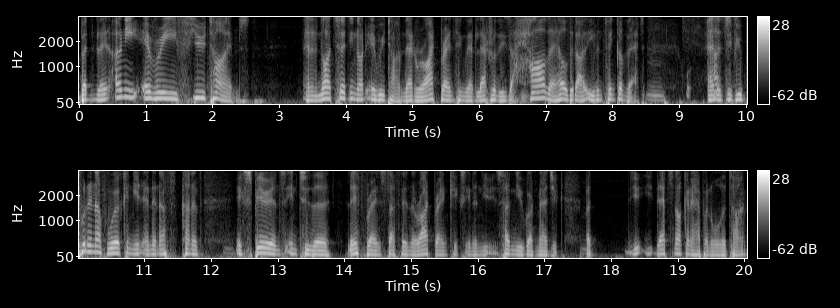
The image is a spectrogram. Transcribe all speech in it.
But then only every few times, and not certainly not every time, that right brain thing, that lateral, these are how the hell did I even think of that? Mm. And How- it's if you put enough work and, you, and enough kind of experience into the left brain stuff, then the right brain kicks in, and you, suddenly you've got magic. Mm. But you, you, that's not going to happen all the time.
